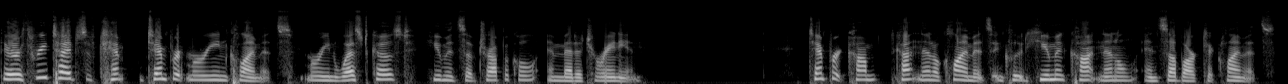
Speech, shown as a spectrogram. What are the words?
There are three types of temperate marine climates marine west coast, humid subtropical, and Mediterranean. Temperate continental climates include humid continental and subarctic climates.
